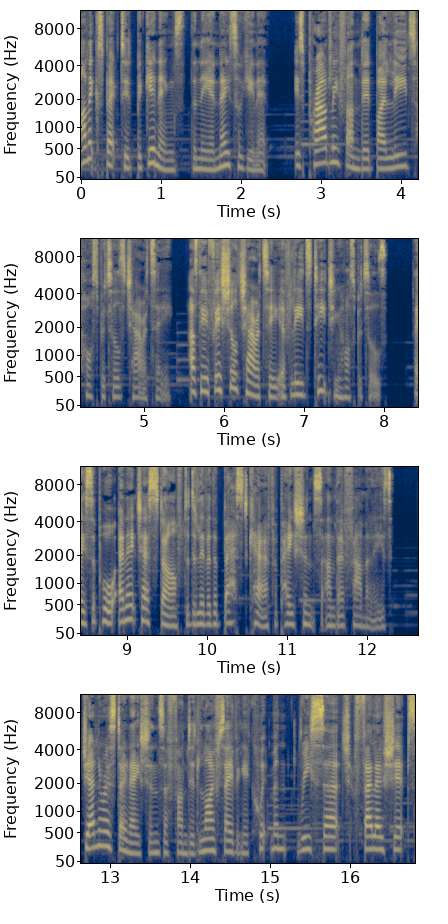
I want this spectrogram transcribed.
Unexpected Beginnings, the neonatal unit, is proudly funded by Leeds Hospitals Charity. As the official charity of Leeds Teaching Hospitals, they support NHS staff to deliver the best care for patients and their families. Generous donations have funded life saving equipment, research, fellowships,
